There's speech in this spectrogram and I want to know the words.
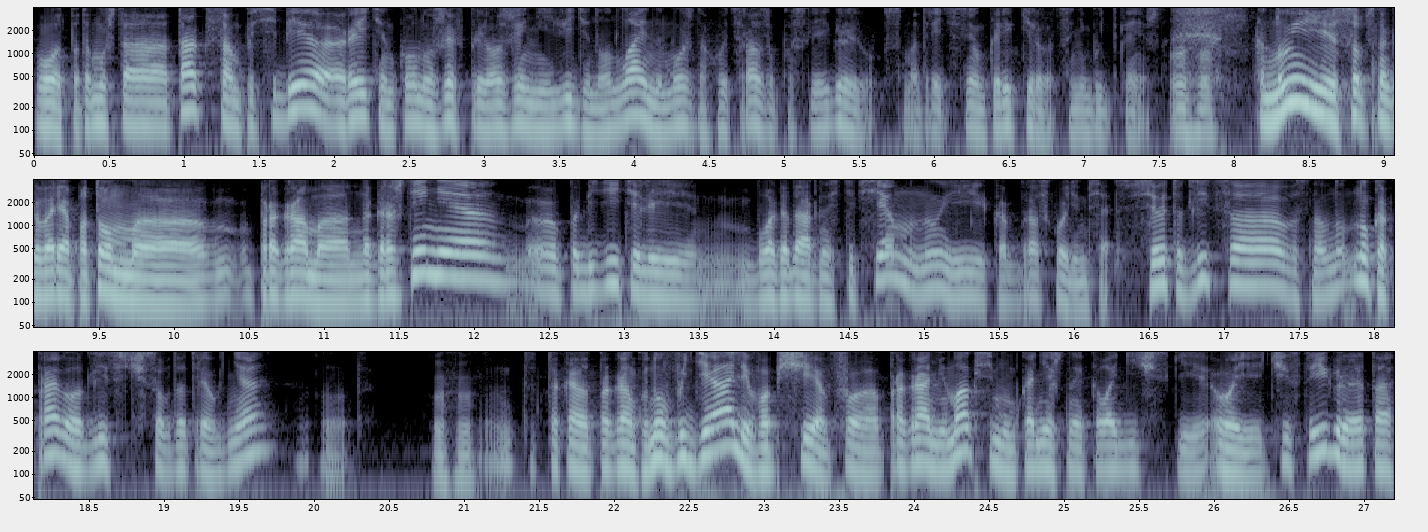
Вот, потому что так, сам по себе, рейтинг, он уже в приложении виден онлайн, и можно хоть сразу после игры его посмотреть, если он корректироваться не будет, конечно. Uh-huh. Ну и, собственно говоря, потом программа награждения победителей, благодарности всем, ну и как бы расходимся. Все это длится в основном, ну, как правило, длится часов до трех дня. Вот. Угу. Такая вот программка. Но в идеале вообще в э, программе максимум, конечно, экологические, ой, чистые игры это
